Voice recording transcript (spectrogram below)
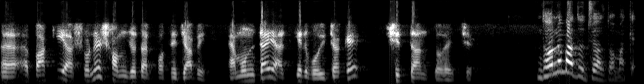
আহ, বাকি আসনে সমঝোতার পথে যাবে। এমনটাই আজকের বৈঠকে সিদ্ধান্ত হয়েছে। ধন্যবাদ উজ্জ্বল তোমাকে।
